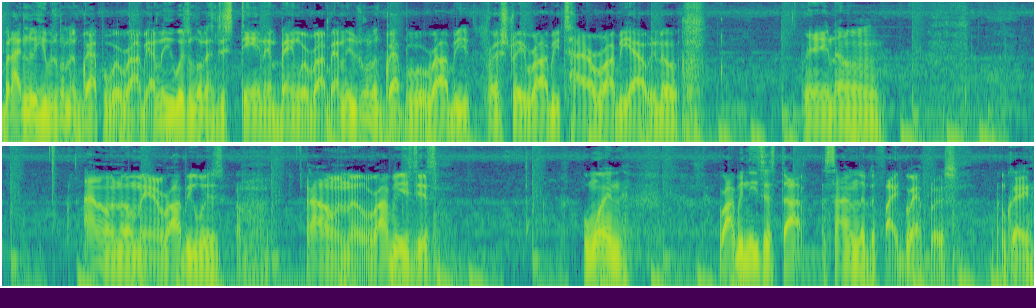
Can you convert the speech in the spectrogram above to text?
But I knew he was going to grapple with Robbie. I knew he wasn't going to just stand and bang with Robbie. I knew he was going to grapple with Robbie, frustrate Robbie, tire Robbie out. You know, and um, I don't know, man. Robbie was, I don't know. Robbie is just one Robbie needs to stop signing up to fight grapplers. Okay.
